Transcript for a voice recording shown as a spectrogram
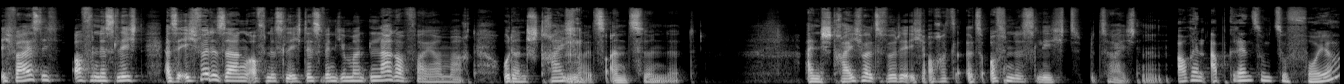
ich weiß nicht, offenes Licht. Also ich würde sagen, offenes Licht ist, wenn jemand ein Lagerfeuer macht oder ein Streichholz anzündet. Ein Streichholz würde ich auch als, als offenes Licht bezeichnen. Auch in Abgrenzung zu Feuer?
